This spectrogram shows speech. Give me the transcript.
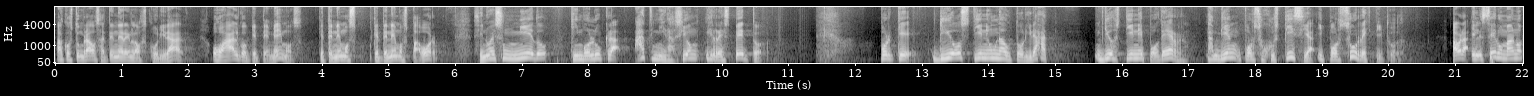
acostumbrados a tener en la oscuridad o a algo que tememos, que tenemos, que tenemos pavor, sino es un miedo que involucra admiración y respeto. Porque Dios tiene una autoridad, Dios tiene poder, también por su justicia y por su rectitud. Ahora, el ser humano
